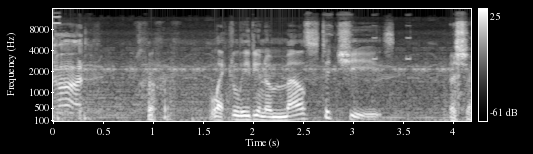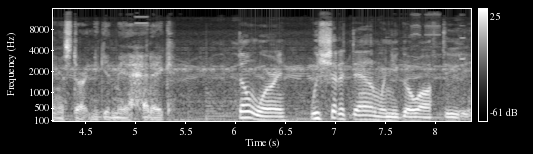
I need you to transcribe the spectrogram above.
Hot. Like leading a mouse to cheese. This thing is starting to give me a headache. Don't worry, we shut it down when you go off duty.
